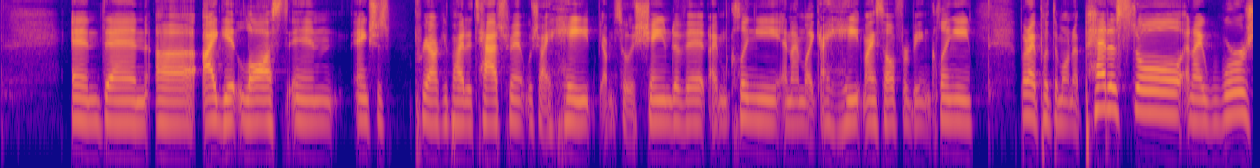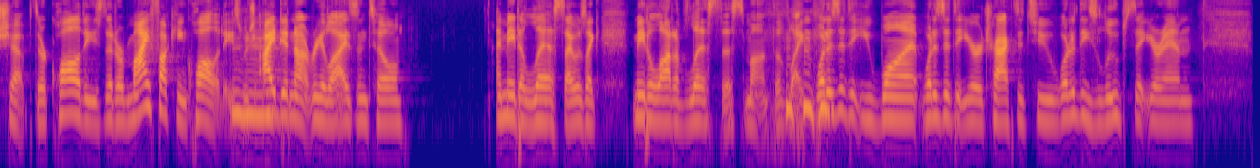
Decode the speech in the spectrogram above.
and then uh, I get lost in anxious preoccupied attachment, which I hate. I'm so ashamed of it. I'm clingy, and I'm like I hate myself for being clingy, but I put them on a pedestal and I worship their qualities that are my fucking qualities, which I mm-hmm. did not realize until. I made a list. I was like, made a lot of lists this month of like, what is it that you want? What is it that you're attracted to? What are these loops that you're in?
